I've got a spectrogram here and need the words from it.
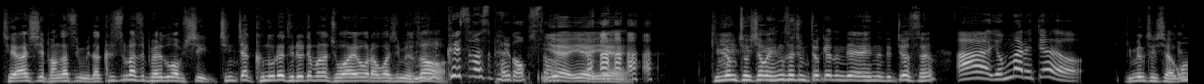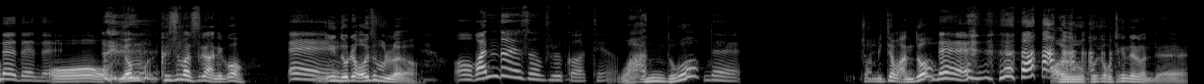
재하 씨 반갑습니다. 크리스마스 별거 없이 진짜 그 노래 들을 때마다 좋아요라고 하시면서 크리스마스 별거 없어. 예예 예. 김영철 씨하고 행사 좀 뛰었겠는데 했는데 뛰었어요? 아 연말에 뛰어요. 김영철 씨하고? 네네네. 오, 연 크리스마스가 아니고 네. 이 노래 어디서 불러요? 어 완도에서 부를 것 같아요. 완도? 네. 저 밑에 완도? 네. 어유 거기 어떻게 내려간대?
